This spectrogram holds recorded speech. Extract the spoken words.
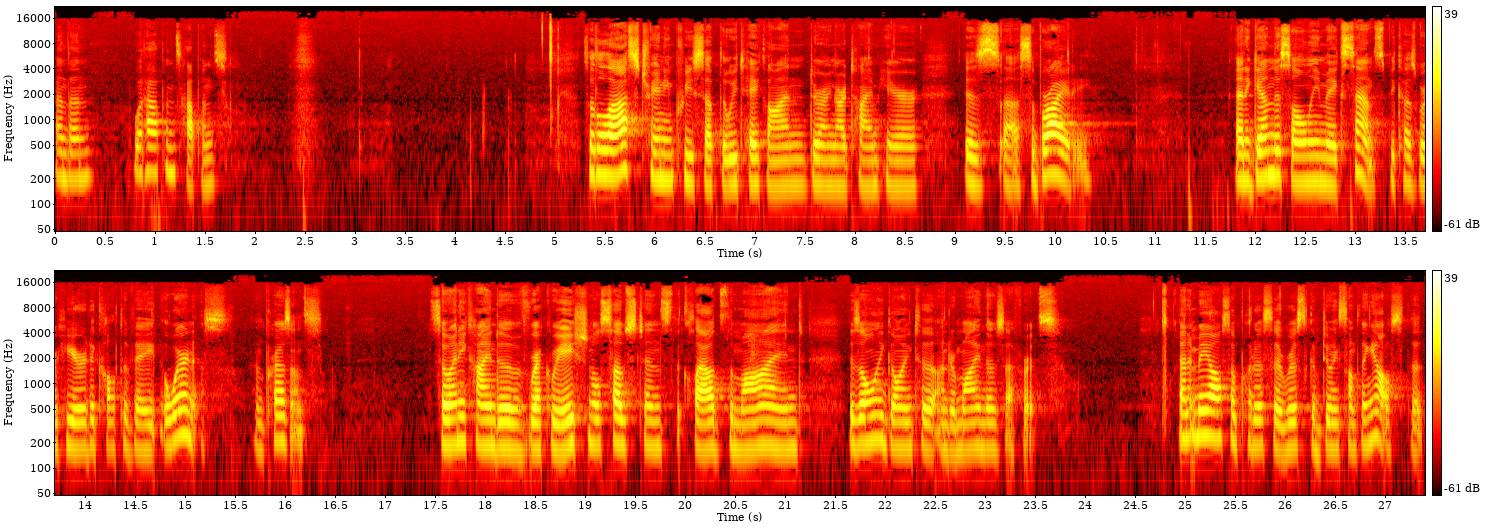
And then what happens, happens. So, the last training precept that we take on during our time here is uh, sobriety. And again, this only makes sense because we're here to cultivate awareness and presence. So, any kind of recreational substance that clouds the mind is only going to undermine those efforts. And it may also put us at risk of doing something else that,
